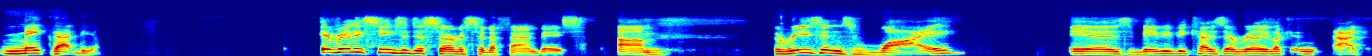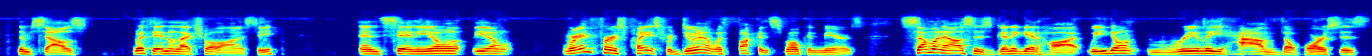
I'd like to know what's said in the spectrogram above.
make that deal? It really seems a disservice to the fan base. Um, the reasons why is maybe because they're really looking at themselves with intellectual honesty and saying, you know, you know, we're in first place. We're doing it with fucking smoke and mirrors. Someone else is gonna get hot. We don't really have the horses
